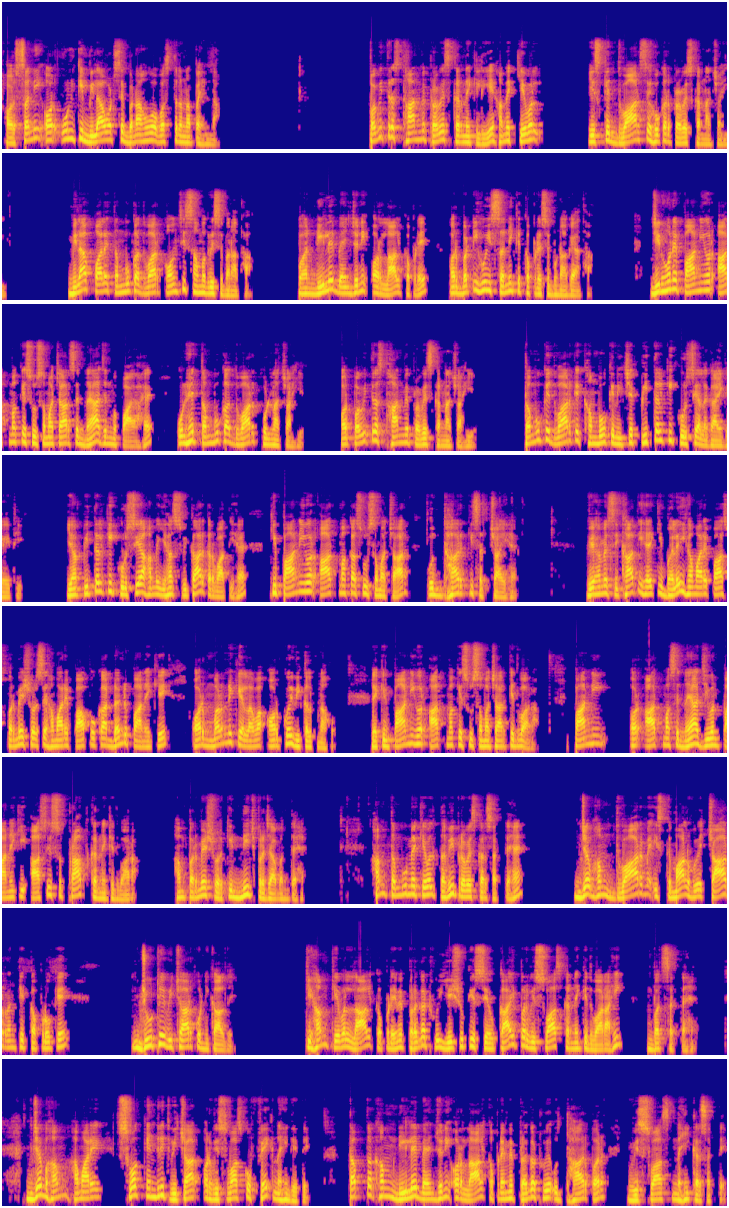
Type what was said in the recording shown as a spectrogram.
और सनी और ऊन की मिलावट से बना हुआ वस्त्र न पहनना। पवित्र स्थान में प्रवेश करने के लिए हमें केवल इसके द्वार से होकर प्रवेश करना चाहिए। मिलाप वाले तंबू का द्वार कौन सी सामग्री से बना था? वह नीले व्यंजनी और लाल कपड़े और बटी हुई सनी के कपड़े से बुना गया था। जिन्होंने पानी और आत्मा के सुसमाचार से नया जन्म पाया है, उन्हें तंबू का द्वार खोलना चाहिए और पवित्र स्थान में प्रवेश करना चाहिए। तंबू के द्वार के खंभों के नीचे पीतल की कुर्सियाँ लगाई गई थी। यह पीतल की कुर्सियाँ हमें यह स्वीकार करवाती है कि पानी और आत्मा का सुसमाचार उद्धार की सच्चाई है। वे हमें सिखाती है कि भले ही हमारे पास परमेश्वर से हमारे पापों का दंड पाने के और मरने के अलावा और कोई विकल्प ना हो, लेकिन पानी और आत्मा के सुसमाचार के द्वारा, पानी और आत्मा से नया जीवन पाने की आशीष प्राप्त करने के द्वारा हम परमेश्वर की निज प्रजा बनते हैं। हम तंबू में केवल तभी प्रवेश कर सकते हैं जब हम द्वार में इस्तेमाल हुए चार रंग के कपड़ों के झूठे विचार को निकाल दें कि हम केवल लाल कपड़े में प्रकट हुई यीशु की सेवकाई पर विश्वास करने के द्वारा ही बच सकते हैं। जब हम हमारे स्व केंद्रित विचार और विश्वास को फेंक नहीं देते, तब तक हम नीले बैंजनी और लाल कपड़े में प्रकट हुए उद्धार पर विश्वास नहीं कर सकते।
